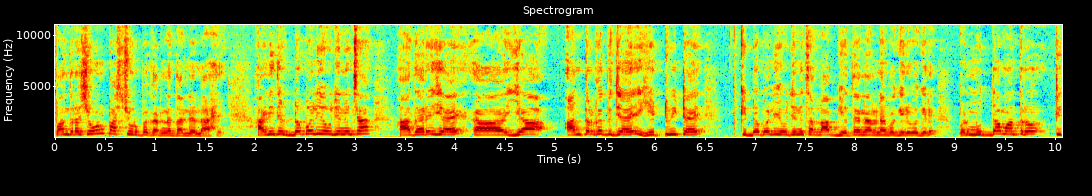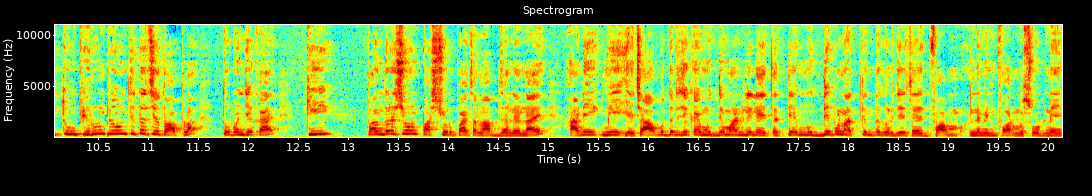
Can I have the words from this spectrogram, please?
पंधराशेहून पाचशे रुपये करण्यात आलेला आहे. आणि ते डबल योजनेच्या आधारे जे आहे या अंतर्गत जे आहे हे ट्विट आहे की डबल योजनेचा लाभ घेता येणार नाही वगैरे वगैरे. पण मुद्दा मात्र तिथून फिरून फिरून तिथंच येतो आपला. तो म्हणजे काय? की पंधराशेहून पाचशे रुपयाचा लाभ झालेला आहे. आणि मी याच्या अगोदर जे काही मुद्दे मांडलेले आहेत तर ते मुद्दे पण अत्यंत गरजेचे आहेत. फॉर्म नवीन फॉर्म सोडणे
